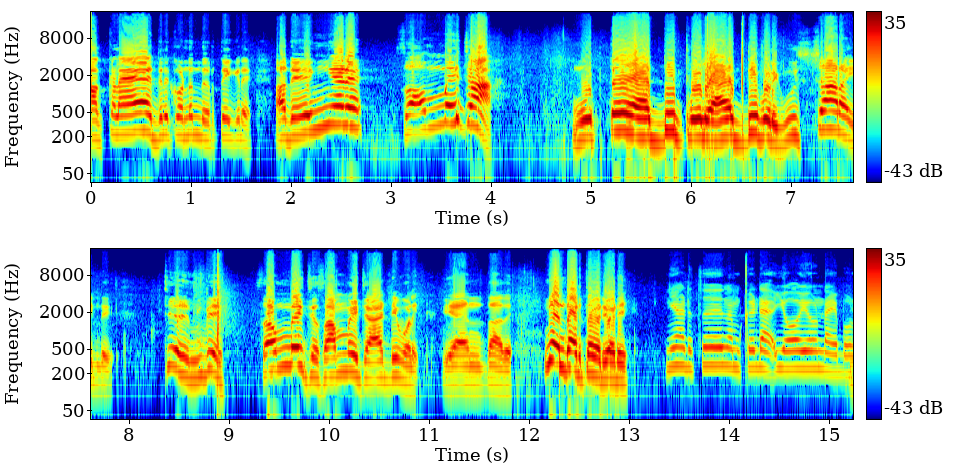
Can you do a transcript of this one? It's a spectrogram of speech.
മക്കളെ? ഇതിൽ കൊണ്ട് നിർത്തിക്കണേ അതെങ്ങനെ? സമ്മതിച്ച? മുത്ത അടിപൊളി അടിപൊളി. ഉഷാറായിട്ടുണ്ട് ചെമ്പേ സമ്മതിച്ചു സമ്മതിച്ചു. അടിപൊളി. എന്താ അത്? ഇനി എന്താ അടുത്ത പരിപാടി? ഇനി അടുത്ത് നമുക്ക് യോയോ ഡൈബോൾ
